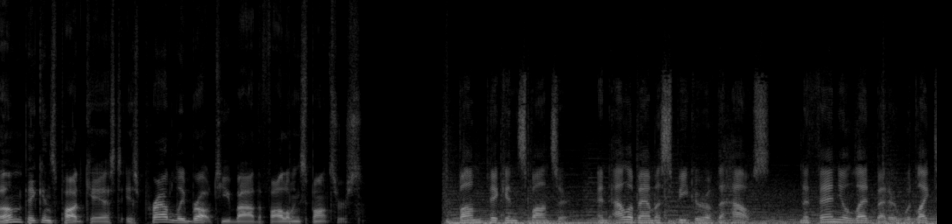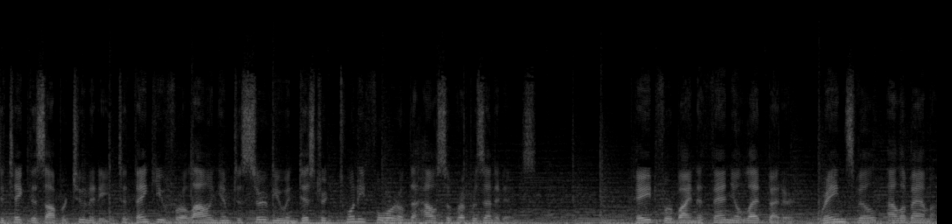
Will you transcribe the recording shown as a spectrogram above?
Bum Pickins Podcast is proudly brought to you by the following sponsors. Bum Pickins sponsor and Alabama Speaker of the House, Nathaniel Ledbetter would like to take this opportunity to thank you for allowing him to serve you in District 24 of the House of Representatives. Paid for by Nathaniel Ledbetter, Rainsville, Alabama.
